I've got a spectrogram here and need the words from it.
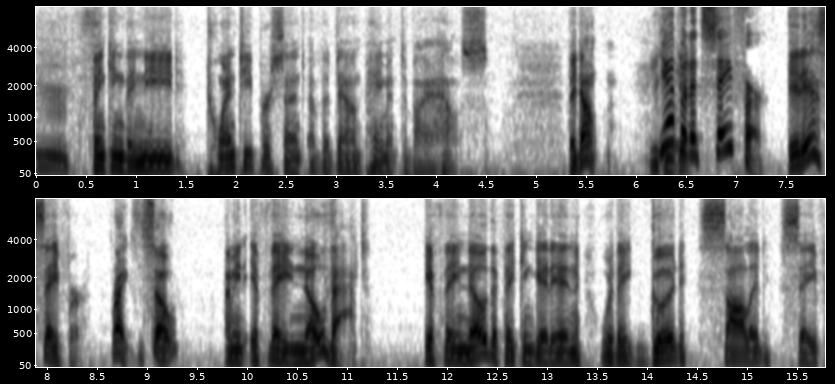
Mm. Thinking they need 20% of the down payment to buy a house. They don't. You yeah, can but it's safer. it is safer. Right. So, I mean, if they know that, if they know that they can get in with a good, solid, safe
